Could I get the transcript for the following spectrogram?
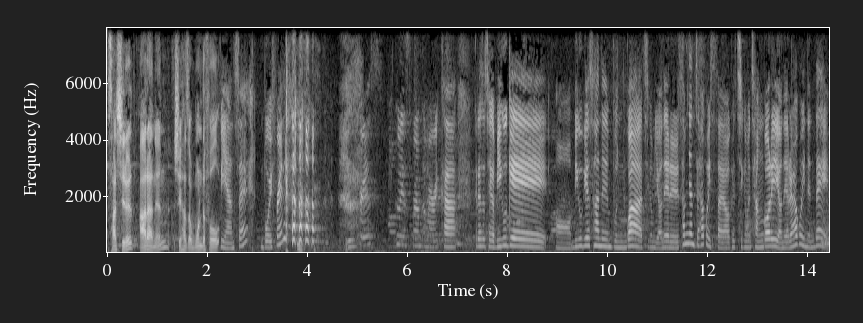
사실은 아란은 she has a wonderful Fiance, boyfriend. Chris, who is from America. 그래서 제가 미국에 어, 미국에 사는 분과 지금 연애를 3년째 하고 있어요. 그래서 지금은 장거리 연애를 하고 있는데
